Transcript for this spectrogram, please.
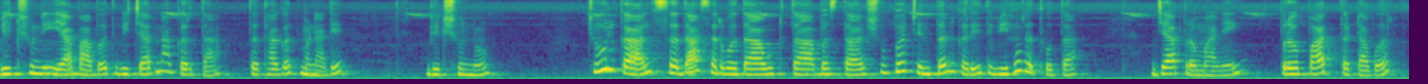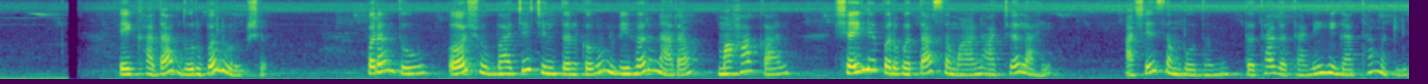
भिक्षूंनी याबाबत विचार न करता तथागत म्हणाले भिक्षूंनो चूलकाल सदा सर्वदा उठता बसता शुभ चिंतन करीत विहरत होता. ज्याप्रमाणे प्रपात तटावर एखादा दुर्बल वृक्ष. परंतु अशुभाचे चिंतन करून विहरणारा महाकाल शैल्यपर्वता समान आचल आहे असे संबोधन तथागताने ही गाथा म्हटली.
